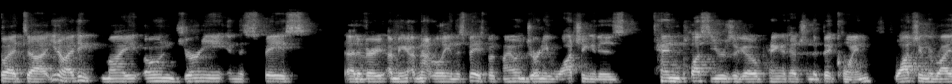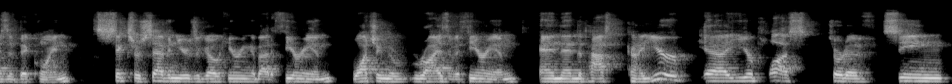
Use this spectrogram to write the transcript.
But uh, you know, I think my own journey in the space at a very I mean, I'm not really in the space, but my own journey watching it is 10 plus years ago paying attention to Bitcoin, watching the rise of Bitcoin, six or seven years ago hearing about Ethereum, watching the rise of Ethereum, and then the past kind of year, uh, year plus, sort of seeing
